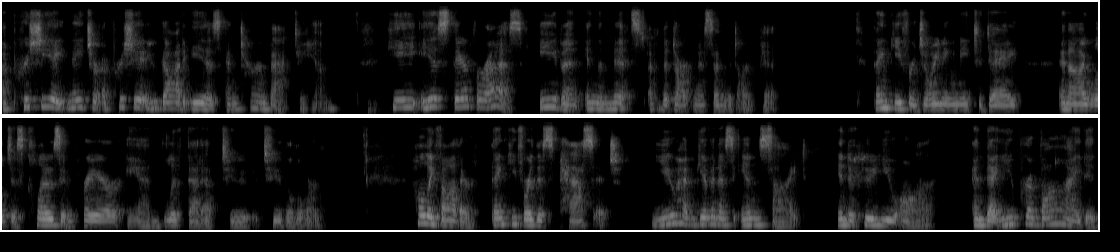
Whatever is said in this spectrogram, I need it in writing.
appreciate nature, appreciate who God is, and turn back to Him. He is there for us, even in the midst of the darkness and the dark pit. Thank you for joining me today. And I will just close in prayer and lift that up to, to the Lord. Holy Father, thank you for this passage. You have given us insight into who you are and that you provided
